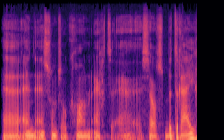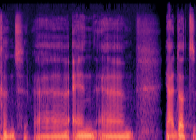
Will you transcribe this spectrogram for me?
En, en soms ook gewoon echt zelfs bedreigend. en ehm, ja, dat,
